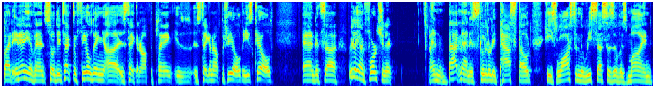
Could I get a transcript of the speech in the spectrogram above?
But in any event, so Detective Fielding uh, is taken off the playing is is taken off the field. He's killed, and it's uh, really unfortunate and Batman is literally passed out. He's lost in the recesses of his mind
